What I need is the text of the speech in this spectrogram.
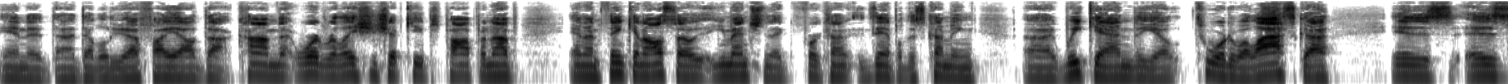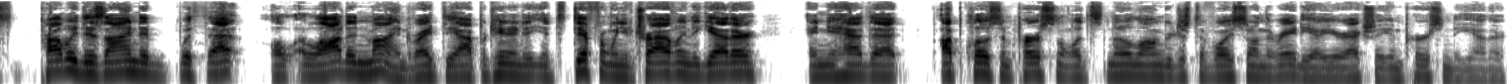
and at uh, WFIL.com. That word relationship keeps popping up. And I'm thinking also, you mentioned that, for example, this coming uh, weekend, the uh, tour to Alaska is is probably designed to, with that a, a lot in mind, right? The opportunity, it's different when you're traveling together and you have that up close and personal. It's no longer just a voice on the radio. You're actually in person together.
